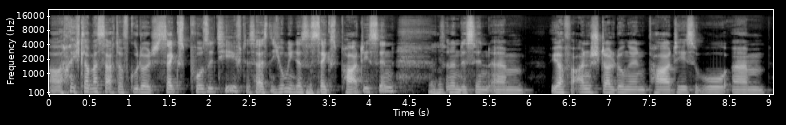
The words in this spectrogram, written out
Oh, ich glaube, man sagt auf gut Deutsch Sex positiv. Das heißt nicht unbedingt, dass es mhm. Sexpartys sind, mhm. sondern das sind ähm, ja, Veranstaltungen, Partys, wo ähm,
